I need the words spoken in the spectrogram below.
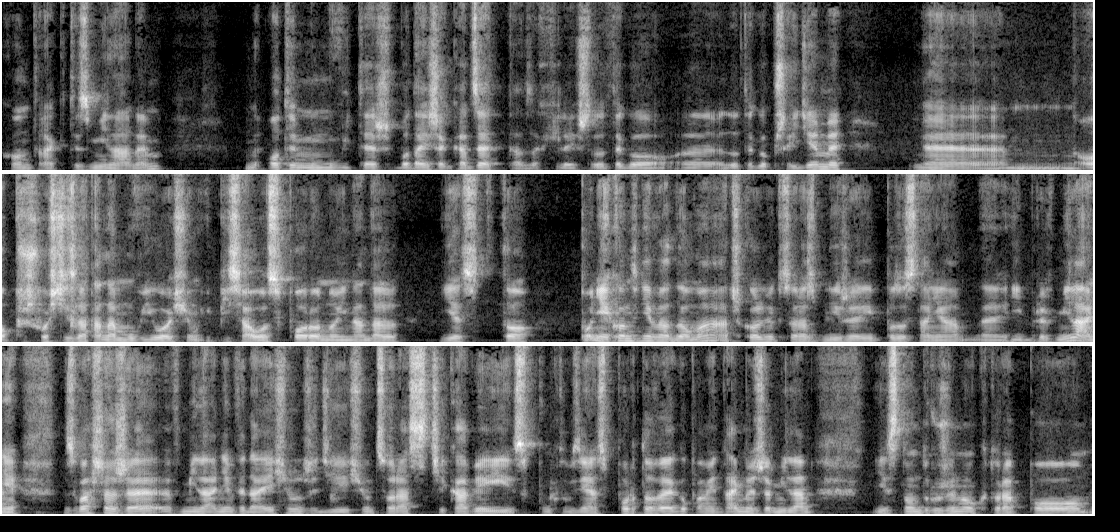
kontrakt z Milanem. O tym mówi też bodajże Gazeta, za chwilę jeszcze do tego, do tego przejdziemy. O przyszłości Zlatana mówiło się i pisało sporo, no i nadal jest to poniekąd niewiadoma, aczkolwiek coraz bliżej pozostania e, Ibry w Milanie. Zwłaszcza, że w Milanie wydaje się, że dzieje się coraz ciekawiej z punktu widzenia sportowego. Pamiętajmy, że Milan jest tą drużyną, która po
